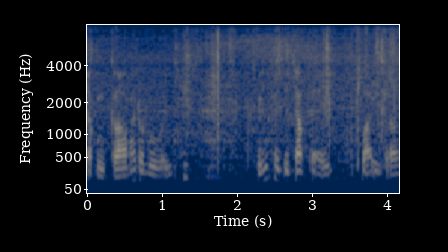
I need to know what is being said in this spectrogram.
ចាប់ក្រងហើយរត់មកវិញគឺគេទៅចាប់ទៅអីខ្លាចក្រង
